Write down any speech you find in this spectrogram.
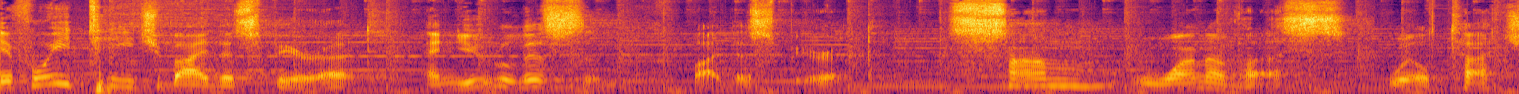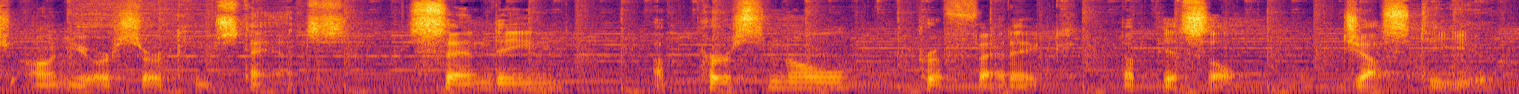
If we teach by the Spirit and you listen by the Spirit, some one of us will touch on your circumstance, sending a personal prophetic epistle just to you.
